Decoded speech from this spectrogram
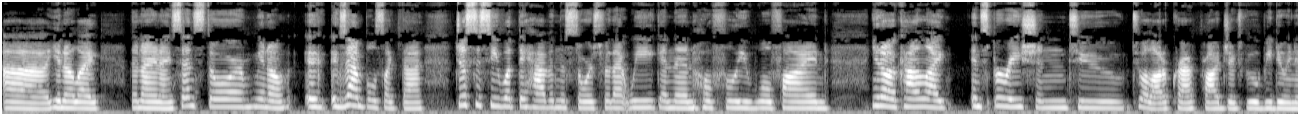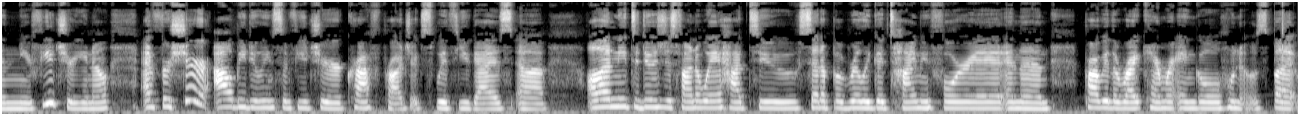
uh, you know, like the 99 cent store, you know, examples like that, just to see what they have in the stores for that week. And then hopefully we'll find you know, kind of like inspiration to to a lot of craft projects we will be doing in the near future, you know. And for sure, I'll be doing some future craft projects with you guys. Uh, all I need to do is just find a way how to set up a really good timing for it and then probably the right camera angle, who knows. But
